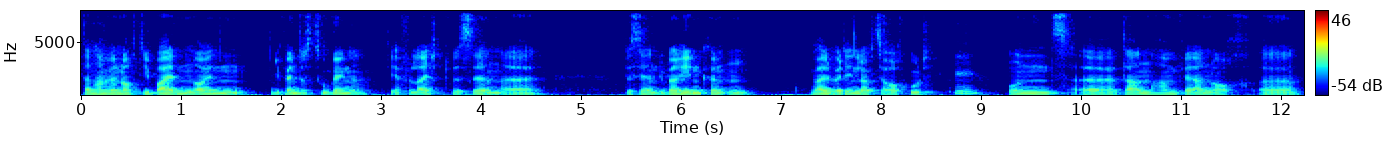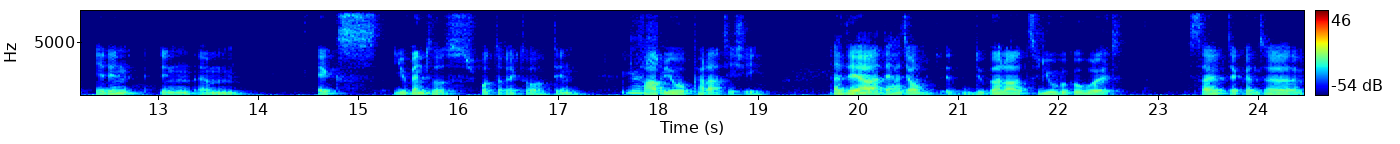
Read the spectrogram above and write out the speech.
Dann haben wir noch die beiden neuen Juventus-Zugänge, die ja vielleicht ein bisschen, äh, bisschen überreden könnten, weil bei denen läuft es ja auch gut. Mhm. Und äh, dann haben wir noch äh, ja, den, den ähm, Ex-Juventus-Sportdirektor, den Ja, Fabio Paratici. Also der, der hat ja auch äh, Dybala zu Juve geholt. Deshalb, der könnte,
